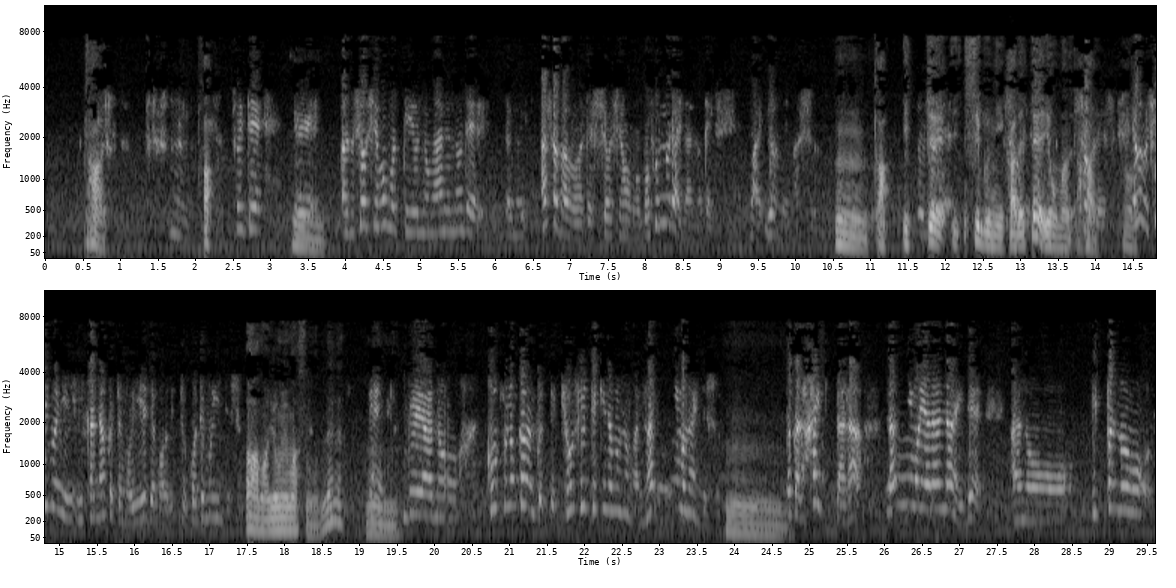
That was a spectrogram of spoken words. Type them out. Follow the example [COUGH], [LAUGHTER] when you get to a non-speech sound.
はい。うん。あ、それで、えーうんあの、少子保護っていうのがあるので、あの朝晩は私少子保護5分ぐらいなので、まあ、読んでます。うん。あ、行って、い支部に行かれて読まれそうはいです。うんでも支部に行かなくても家でもどこでもいいんですよ。ああ、まあ読めますもんね。うで、ん。であの、幸福の科学って強制的なものが何にもないんです。うん。だから入ったら何にもやらないで、あの、一般の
